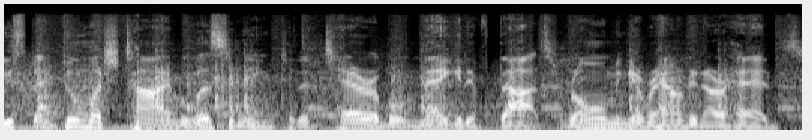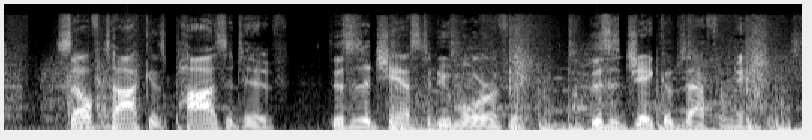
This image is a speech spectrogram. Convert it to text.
We spend too much time listening to the terrible negative thoughts roaming around in our heads. Self talk is positive. This is a chance to do more of it. This is Jacob's Affirmations.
